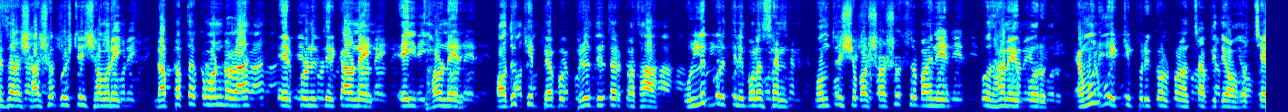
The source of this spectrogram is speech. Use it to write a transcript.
এছাড়া শাসক গোষ্ঠীর সামরিক নিরাপত্তা কমান্ডাররা এর পরিণতির কারণে এই ধরনের পদক্ষেপ ব্যাপক বিরোধিতার কথা উল্লেখ করে তিনি বলেছেন, মন্ত্রিসভা সশস্ত্র বাহিনীর প্রধানের উপর এমন একটি পরিকল্পনা চাপিয়ে দেওয়া হচ্ছে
